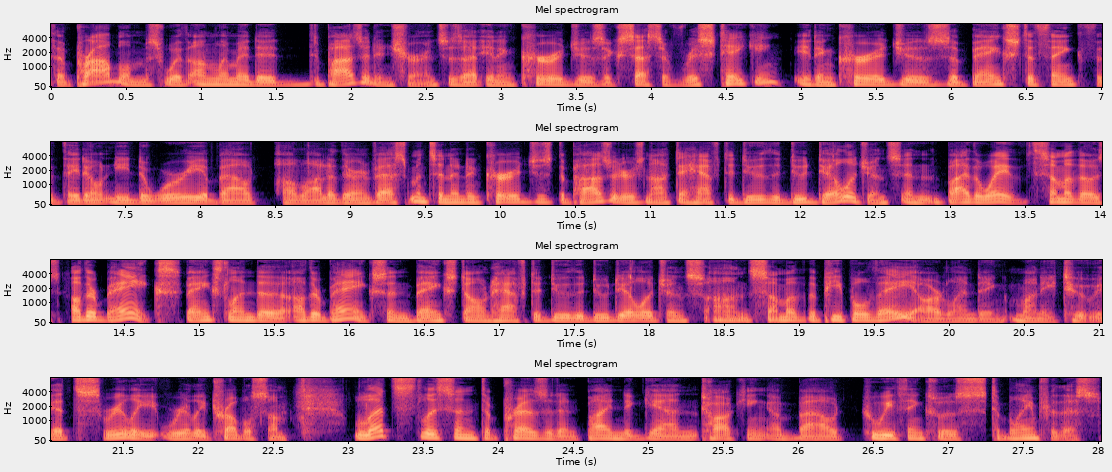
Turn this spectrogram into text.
the problems with unlimited deposit insurance is that it encourages excessive risk taking. It encourages banks to think that they don't need to worry about a lot of their investments, and it encourages depositors not to have to do the due diligence. And by the way, some of those other banks, banks lend to other banks, and banks don't have to do the due diligence on some of the people they are lending money to. It's really, really troublesome. Let's listen to President Biden again talking about who he thinks was to blame for this.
